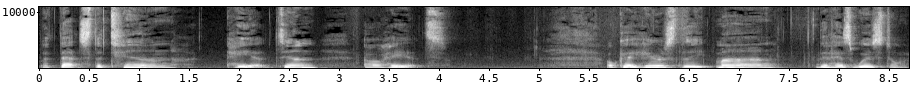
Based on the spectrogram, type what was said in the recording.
but that's the 10 head, 10 uh, heads. Okay, here's the mind that has wisdom.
